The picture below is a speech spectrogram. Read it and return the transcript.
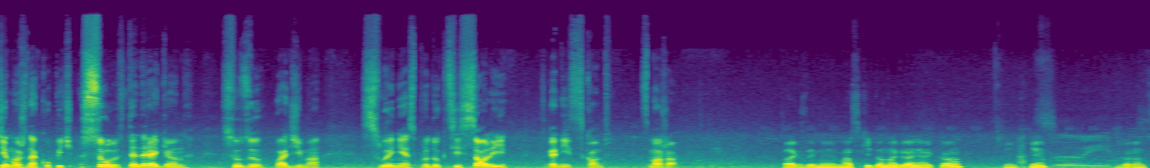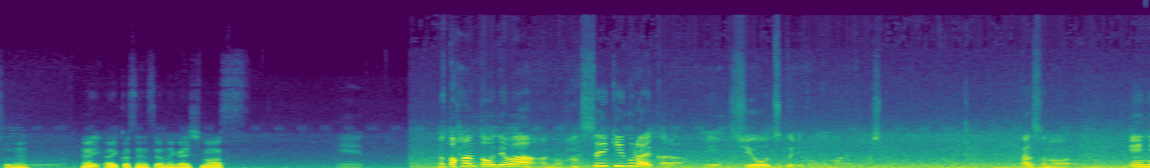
gdzie można kupić sól. Ten region Sudzu Ładzima słynie z produkcji soli. Zgadnij skąd? Z morza. Tak, zdejmujemy maski do nagrania, Aiko. Pięknie. 暑い Gorąco, nie? Hej, Aiko sensei, onegai shimasu. えー能登半島ではあの8世紀ぐらいから、えー塩作りが行われてましただからその塩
